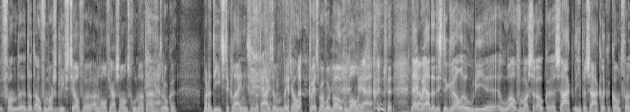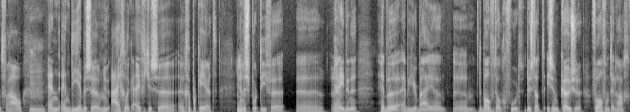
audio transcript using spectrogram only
van de- dat Overmars het liefst zelf eh, een half jaar zijn handschoenen had aangetrokken. Maar dat die iets te klein is. En dat Ajax dan een beetje kwetsbaar wordt bij hoge ballen. Ja. nee, Ja. maar ja, dat is natuurlijk wel hoe, die, hoe Overmars er ook... zaak, je hebt een zakelijke kant van het verhaal. Mhm. En, en die hebben ze nu eigenlijk eventjes geparkeerd. En de sportieve redenen hebben, hebben hierbij eh, ehm, de boventoon gevoerd. Dus dat is een keuze vooral van Ten Hag.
